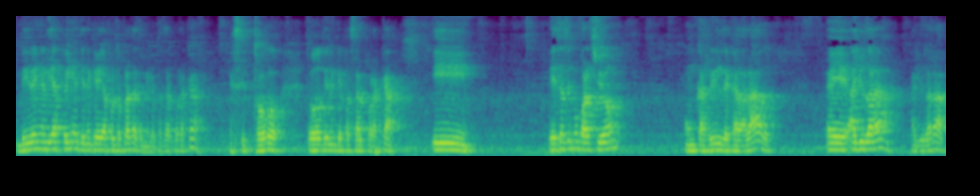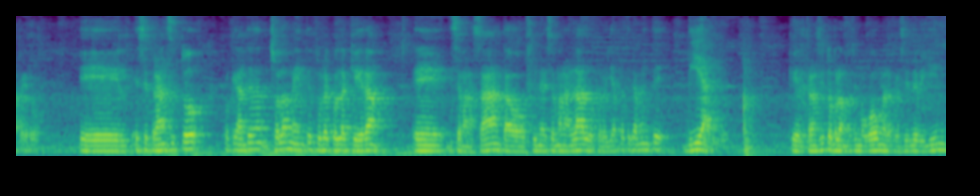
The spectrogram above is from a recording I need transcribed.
vive en Elías Peña y tiene que ir a Puerto Plata, tiene que pasar por acá. Es decir, todo, todo tienen que pasar por acá. Y esa circunvalación, un carril de cada lado, eh, ayudará, ayudará, pero ese tránsito, porque antes solamente tú recuerdas que era eh, Semana Santa o fines de semana largos, pero ya prácticamente diario, que el tránsito por la Máximo Gómez, la presidente Villini,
